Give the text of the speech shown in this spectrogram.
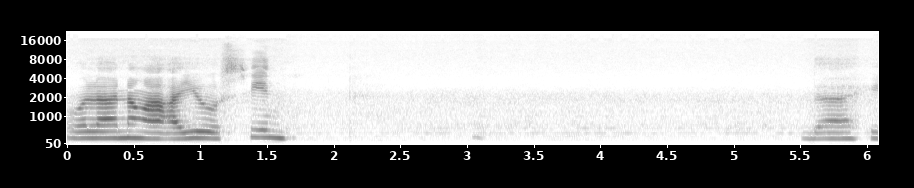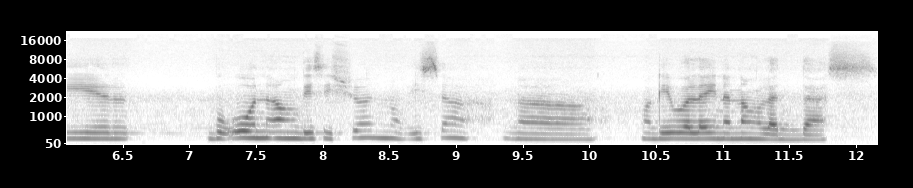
wala nang aayusin. Dahil buo na ang desisyon ng isa na maghiwalay na ng landas.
